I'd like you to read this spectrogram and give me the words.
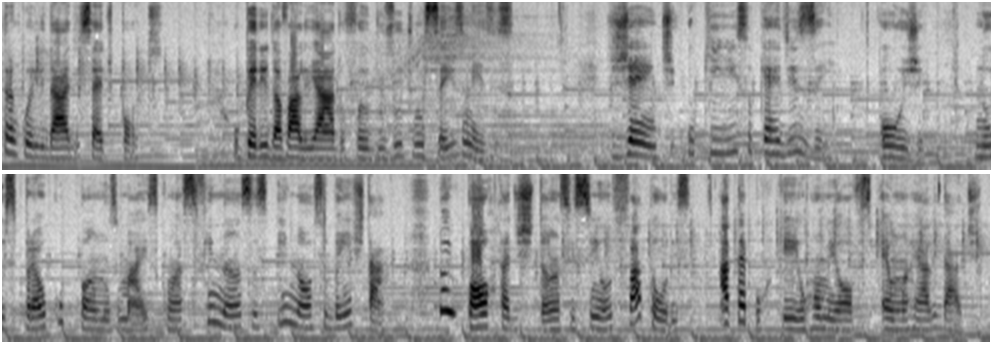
tranquilidade 7 pontos. O período avaliado foi o dos últimos seis meses. Gente, o que isso quer dizer? Hoje, nos preocupamos mais com as finanças e nosso bem-estar. Não importa a distância e sim outros fatores, até porque o home office é uma realidade.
